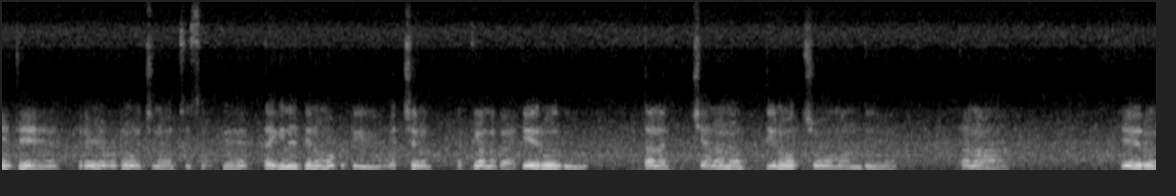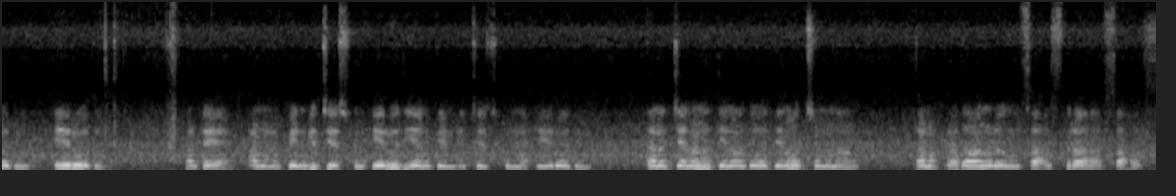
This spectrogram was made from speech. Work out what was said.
అయితే ఇరవై ఒకటో వచ్చిన వచ్చేసరికి తగిన దినం ఒకటి వచ్చిన. ఎట్లనగా హేరోదు తన జనన దినోత్సవం అందు తన హేరోదు హేరోదు అంటే ఆమెను పెండ్లి చేసుకున్న హేరోదియాను పెండ్లి చేసుకున్న హేరోదు తన జనన దినోదో దినోత్సవమున తన ప్రధానులు సహస్ర సహస్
